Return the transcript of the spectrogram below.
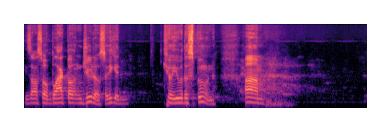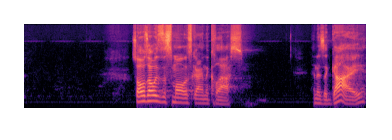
He's also a black belt in judo, so he could kill you with a spoon. Um, so I was always the smallest guy in the class. And as a guy,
